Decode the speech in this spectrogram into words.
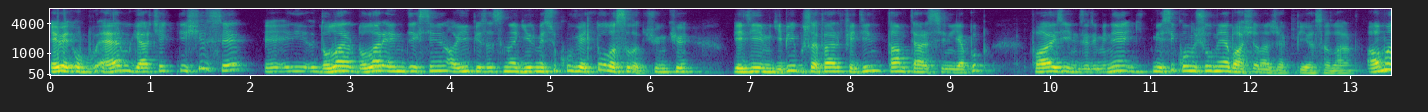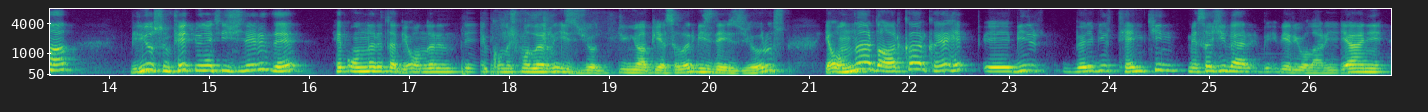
evet o, eğer bu gerçekleşirse e, dolar dolar endeksinin ayı piyasasına girmesi kuvvetli olasılık. Çünkü dediğim gibi bu sefer Fed'in tam tersini yapıp faiz indirimine gitmesi konuşulmaya başlanacak piyasalar. Ama biliyorsun Fed yöneticileri de hep onları tabii onların konuşmalarını izliyor dünya piyasaları biz de izliyoruz. Ya onlar da arka arkaya hep e, bir böyle bir temkin mesajı ver, veriyorlar. Yani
